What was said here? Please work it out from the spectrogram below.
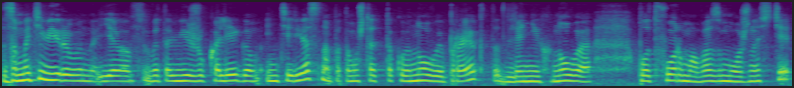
замотивированы. Я в этом вижу коллегам интересно, потому что это такой новый проект для них, новая платформа возможностей.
